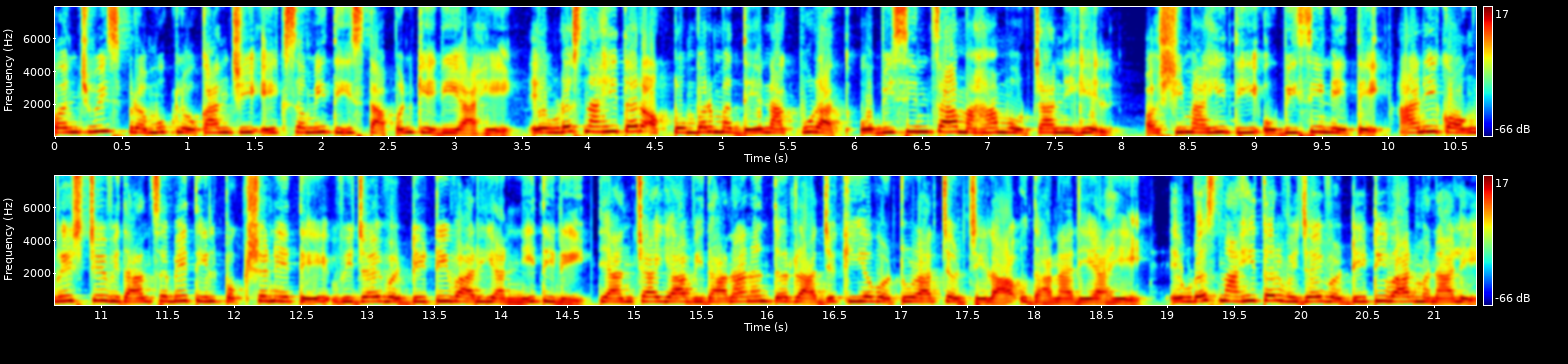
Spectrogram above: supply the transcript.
पंचवीस प्रमुख लोकांची एक समिती स्थापन केली आहे. एवढंच नाही तर ऑक्टोबरमध्ये नागपुरात ओबीसींचा महामोर्चा निघेल. अशी माहिती ओबीसी नेते आणि काँग्रेसचे विधानसभेतील पक्षनेते विजय वड्डेट्टीवार यांनी दिली. त्यांच्या या विधानानंतर राजकीय वर्तुळात चर्चेला उधाण आले आहे. एवढंच नाही तर विजय वड्डेट्टीवार म्हणाले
